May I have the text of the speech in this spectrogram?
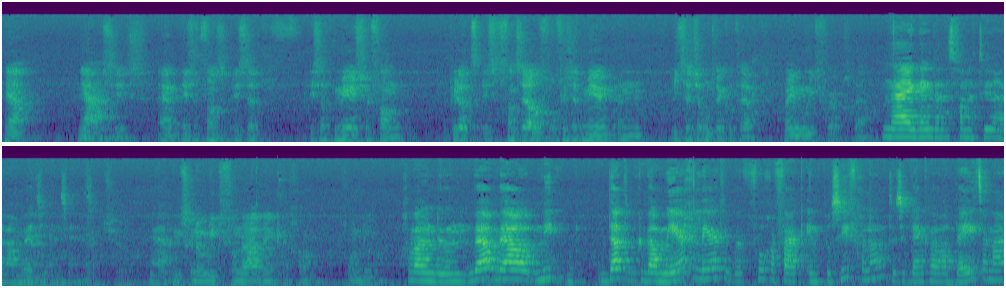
Ja, ja, Ja. precies. En is het, van, is, dat, is dat meer zo van, heb je dat, is het vanzelf of is het meer een, iets dat je ontwikkeld hebt, waar je moeite voor hebt gedaan? Nee, ik denk dat het van nature wel een Ja. beetje in zit. Ja. Misschien ook niet veel nadenken, gewoon, gewoon doen. Gewoon doen. Wel, wel, niet, dat heb ik wel meer geleerd. Ik werd vroeger vaak impulsief genoemd, dus ik denk wel wat beter na.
